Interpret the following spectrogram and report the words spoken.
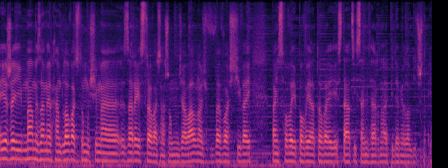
Jeżeli mamy zamiar handlować, to musimy zarejestrować naszą działalność we właściwej państwowej powiatowej stacji sanitarno-epidemiologicznej.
